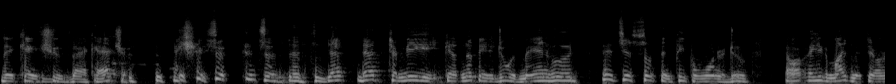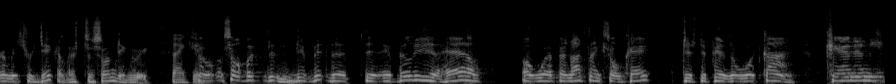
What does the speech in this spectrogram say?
They can't shoot back at you. so so that, that, that to me got nothing to do with manhood. It's just something people want to do. Or you might make the argument it's ridiculous to some degree. Thank you. So, so but the, the, the, the ability to have a weapon, I think's okay. Just depends on what kind. Cannons,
